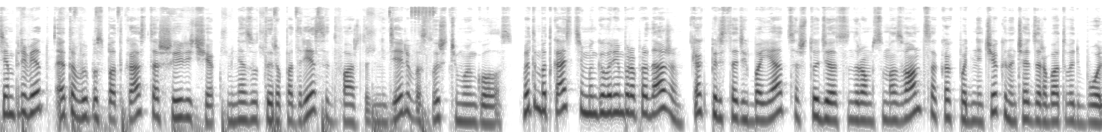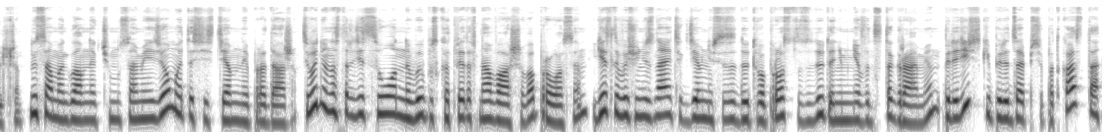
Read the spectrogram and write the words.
Всем привет! Это выпуск подкаста «Шире чек». Меня зовут Ира Подрез, и дважды в неделю вы слышите мой голос. В этом подкасте мы говорим про продажи, как перестать их бояться, что делать с синдромом самозванца, как поднять чек и начать зарабатывать больше. Ну и самое главное, к чему с вами идем, это системные продажи. Сегодня у нас традиционный выпуск ответов на ваши вопросы. Если вы еще не знаете, где мне все задают вопросы, то задают они мне в Инстаграме. Периодически перед записью подкаста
